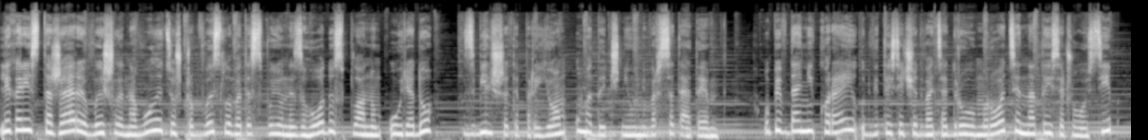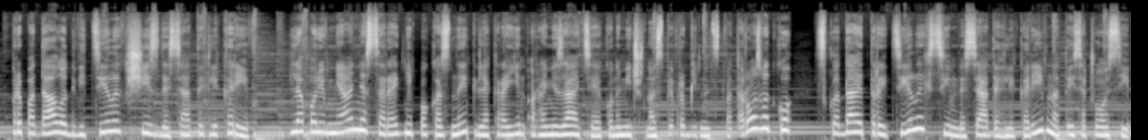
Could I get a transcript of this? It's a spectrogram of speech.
Лікарі-стажери вийшли на вулицю, щоб висловити свою незгоду з планом уряду збільшити прийом у медичні університети. У південній Кореї у 2022 році на тисячу осіб припадало 2,6 лікарів. Для порівняння середній показник для країн Організації економічного співробітництва та розвитку складає 3,7 лікарів на тисячу осіб.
